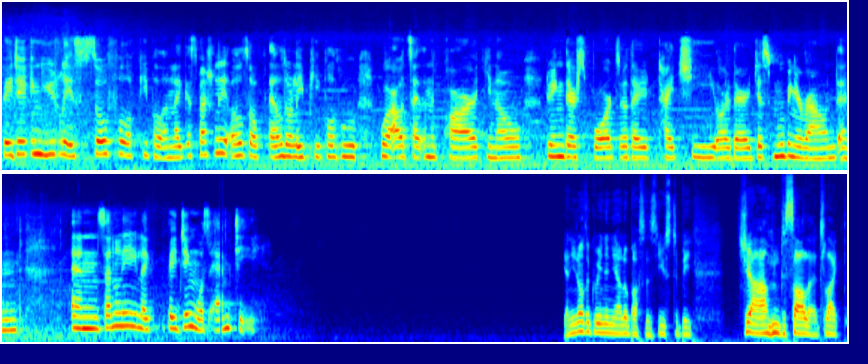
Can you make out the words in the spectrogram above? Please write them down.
Beijing usually is so full of people and like especially also of elderly people who who are outside in the park, you know, doing their sports or their tai chi or they're just moving around and and suddenly like Beijing was empty. And you know the green and yellow buses used to be jammed solid, like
